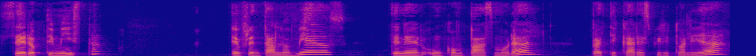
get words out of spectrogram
Ser optimista, enfrentar los miedos, tener un compás moral, practicar espiritualidad,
